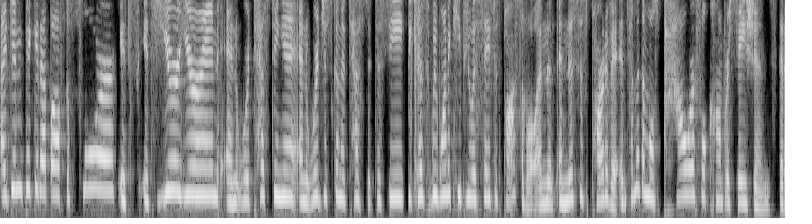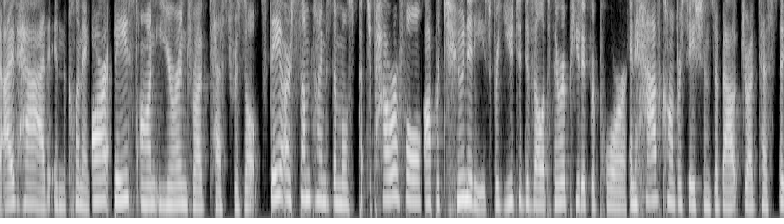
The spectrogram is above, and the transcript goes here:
I didn't pick it up off the floor. It's it's your urine and we're testing it and we're just going to test it to see because we want to keep you as safe as possible. And and this is part of it. And some of the most powerful conversations that I've had in the clinic are based on urine drug test results. They are sometimes the most powerful opportunities for you to develop therapeutic rapport and have conversations about about drug test uh,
